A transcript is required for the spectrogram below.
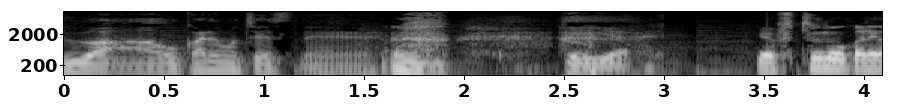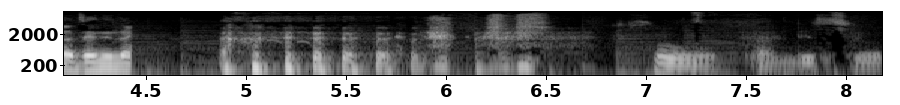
うわー、お金持ちですね。いやいや、いや、普通のお金が全然ない。そうなんですよ。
